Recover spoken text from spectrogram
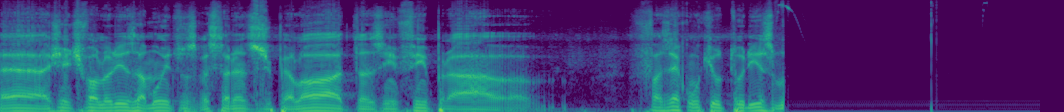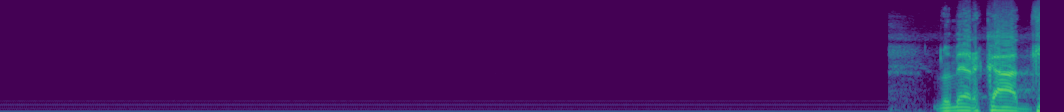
Uh, a gente valoriza muito os restaurantes de Pelotas, enfim, para fazer com que o turismo no mercado,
